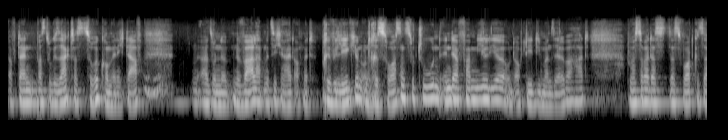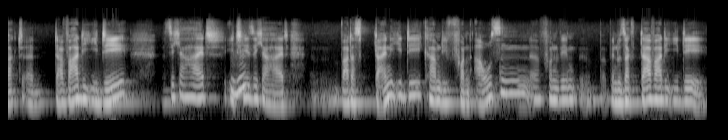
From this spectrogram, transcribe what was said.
auf dein, was du gesagt hast, zurückkommen, wenn ich darf. Mhm. Also eine, eine, Wahl hat mit Sicherheit auch mit Privilegien und Ressourcen zu tun in der Familie und auch die, die man selber hat. Du hast aber das, das Wort gesagt, äh, da war die Idee Sicherheit, mhm. IT-Sicherheit. War das deine Idee? Kam die von außen? Äh, von wem? Wenn du sagst, da war die Idee,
